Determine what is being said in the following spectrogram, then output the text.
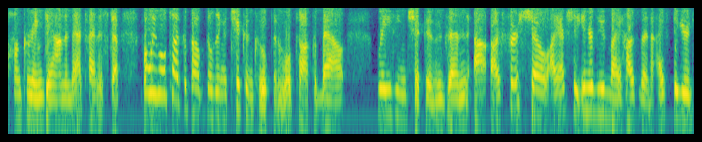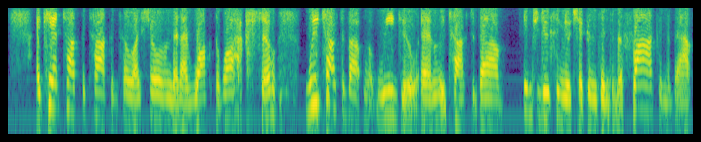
hunkering down and that kind of stuff. But we will talk about building a chicken coop, and we'll talk about raising chickens. And uh, our first show, I actually interviewed my husband. I figured I can't talk the talk until I show him that I walk the walk. So we talked about what we do, and we talked about introducing new chickens into the flock and about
